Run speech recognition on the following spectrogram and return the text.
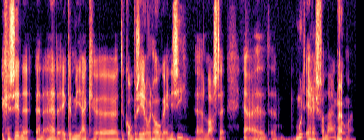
gezinnen en hè, de economie eigenlijk eh, te compenseren voor de hoge energielasten. ja, eh, het moet ergens vandaan Ja. komen.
